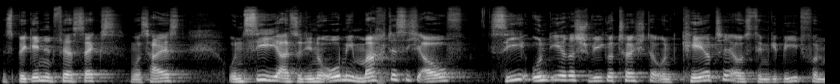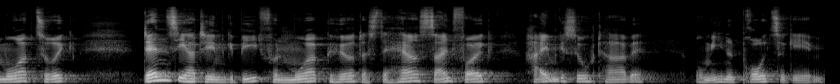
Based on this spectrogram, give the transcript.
Es beginnt in Vers 6, wo es heißt, und sie, also die Naomi, machte sich auf, sie und ihre Schwiegertöchter, und kehrte aus dem Gebiet von Moab zurück, denn sie hatte im Gebiet von Moab gehört, dass der Herr sein Volk heimgesucht habe, um ihnen Brot zu geben.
